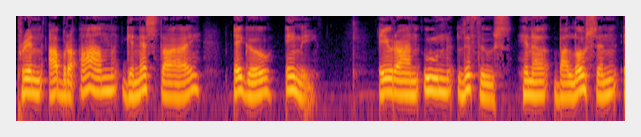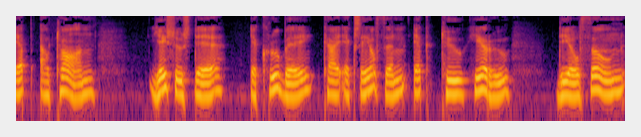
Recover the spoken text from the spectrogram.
prin Abraham genestai ego emi, eran un lithus hina balosen ep auton, Jesus de ecrube kai exelthen ec tu heru, dielthon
